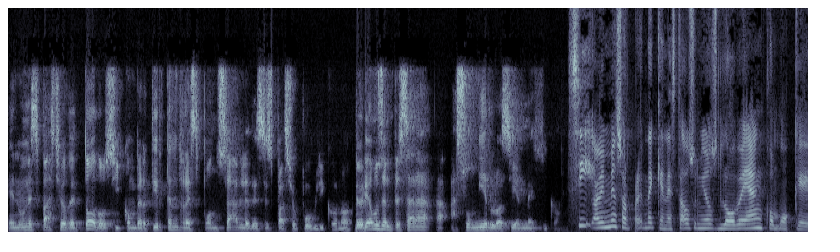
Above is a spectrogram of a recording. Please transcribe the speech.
en un espacio de todos y convertirte en responsable de ese espacio público, ¿no? Deberíamos de empezar a, a asumirlo así en México. Sí, a mí me sorprende que en Estados Unidos lo vean como que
